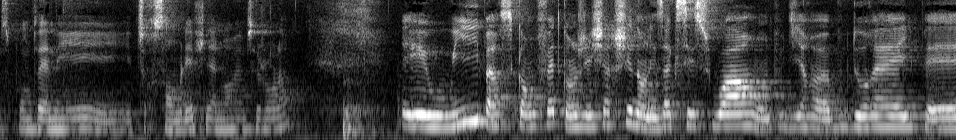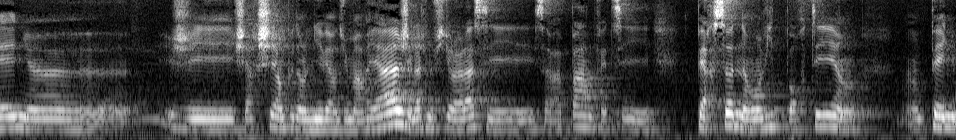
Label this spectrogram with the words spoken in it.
spontané et de se ressembler finalement même ce jour-là et oui, parce qu'en fait, quand j'ai cherché dans les accessoires, on peut dire euh, boucle d'oreille, peigne, j'ai cherché un peu dans l'univers du mariage. Et là, je me suis dit, oh là là, ça va pas en fait. Personne n'a envie de porter un, un peigne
